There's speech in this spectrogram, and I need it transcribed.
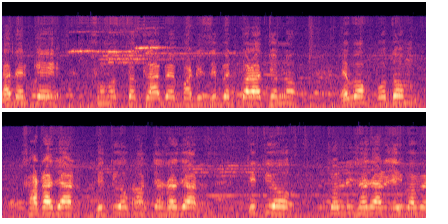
তাদেরকে সমস্ত ক্লাবে পার্টিসিপেট করার জন্য এবং প্রথম ষাট হাজার, দ্বিতীয় পঞ্চাশ হাজার, তৃতীয় চল্লিশ হাজার এইভাবে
